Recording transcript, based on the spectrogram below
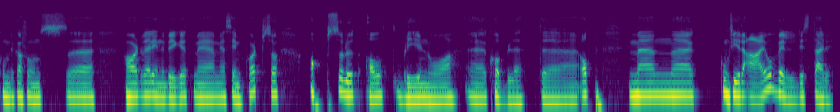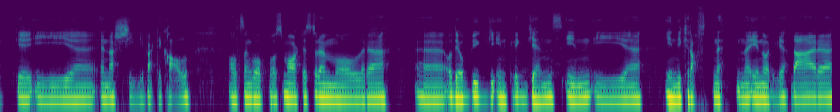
kommunikasjonshardware innebygget med, med SIM-kort. Så absolutt alt blir nå eh, koblet eh, opp. Men eh, Komfire er jo veldig sterke i energivertikalen. Alt som går på smarte strømmålere, og det å bygge intelligens inn i, eh, inn i kraftnettene i Norge. Der, eh,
